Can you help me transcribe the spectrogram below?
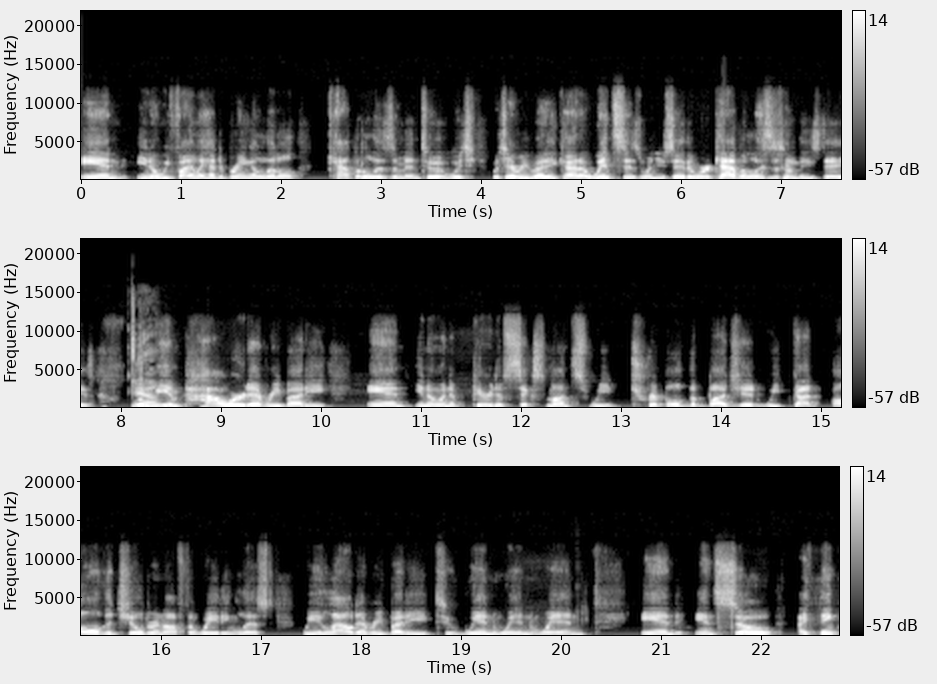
and you know we finally had to bring a little capitalism into it which which everybody kind of winces when you say the word capitalism these days yeah. but we empowered everybody and you know in a period of 6 months we tripled the budget. We got all the children off the waiting list. We allowed everybody to win win win. And and so i think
